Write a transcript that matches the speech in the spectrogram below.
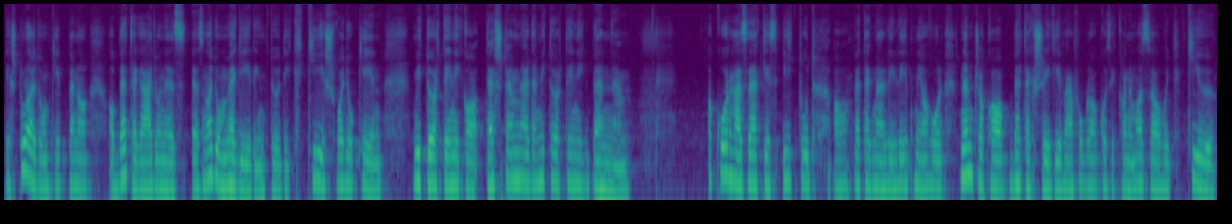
és tulajdonképpen a, a beteg ágyon ez, ez nagyon megérintődik. Ki is vagyok én, mi történik a testemmel, de mi történik bennem a kórház lelkész így tud a beteg mellé lépni, ahol nem csak a betegségével foglalkozik, hanem azzal, hogy ki ő,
